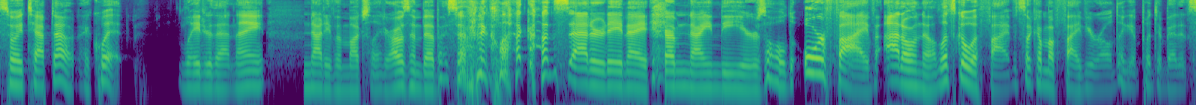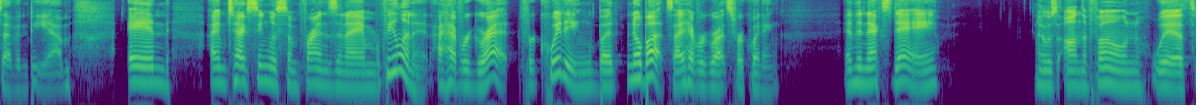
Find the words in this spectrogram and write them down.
So I tapped out. I quit later that night. Not even much later. I was in bed by seven o'clock on Saturday night. I'm 90 years old or five. I don't know. Let's go with five. It's like I'm a five year old. I get put to bed at 7 p.m. And I'm texting with some friends and I am feeling it. I have regret for quitting, but no buts. I have regrets for quitting. And the next day, I was on the phone with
